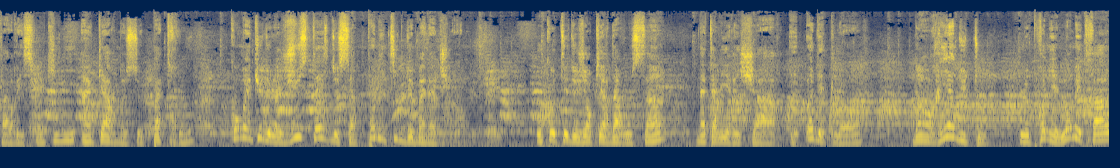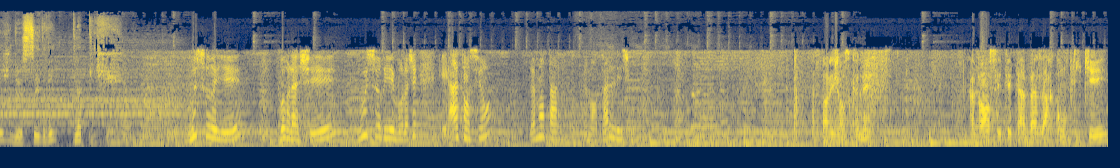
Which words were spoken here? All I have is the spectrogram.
Fabrice Lucchini incarne ce patron, convaincu de la justesse de sa politique de management. Aux côtés de Jean-Pierre Daroussin, Nathalie Richard et Odette Laure, dans Rien du tout, le premier long métrage de Cédric Clapiche. Vous souriez, vous relâchez, vous souriez, vous relâchez. Et attention, le mental. Le mental, les yeux. Maintenant, les gens se connaissent. Avant, c'était un bazar compliqué.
